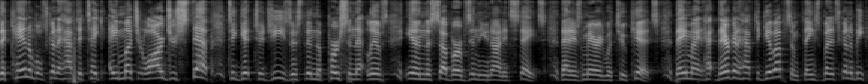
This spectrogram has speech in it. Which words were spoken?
The cannibal's going to have to take a much larger step to get to Jesus than the person that lives in the suburbs in the United States that is married with two kids. They might ha- they're going to have to give up some things, but it's going to be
